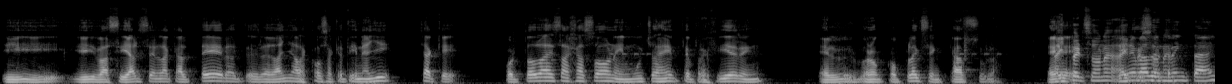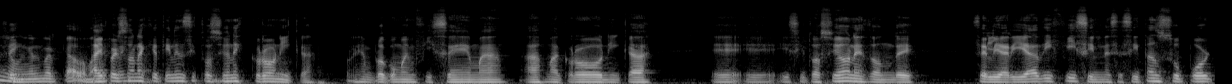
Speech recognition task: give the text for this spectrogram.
y, vaciarse en la cartera, le daña las cosas que tiene allí. O sea que por todas esas razones, mucha gente prefiere el broncoplex en cápsula. Hay personas, tiene más de 30 años en el mercado. Hay personas que tienen situaciones crónicas ejemplo, como enfisema, asma crónica eh, eh, y situaciones donde se le haría difícil, necesitan support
